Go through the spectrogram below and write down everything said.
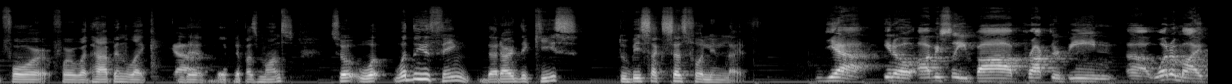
for for what happened like Yeah. the, the, the past months. So what what do you think that are the keys to be successful in life? Yeah, you know, obviously Bob Proctor being uh, one of my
